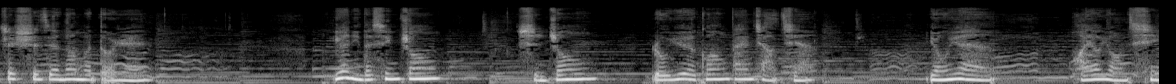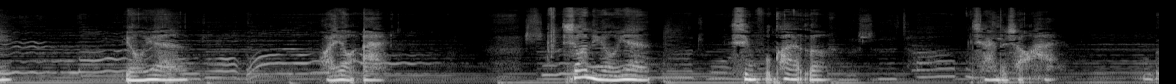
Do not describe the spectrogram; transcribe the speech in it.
这世界那么多人》，愿你的心中始终如月光般皎洁，永远怀有勇气，永远怀有爱。希望你永远幸福快乐。亲爱的小孩，不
